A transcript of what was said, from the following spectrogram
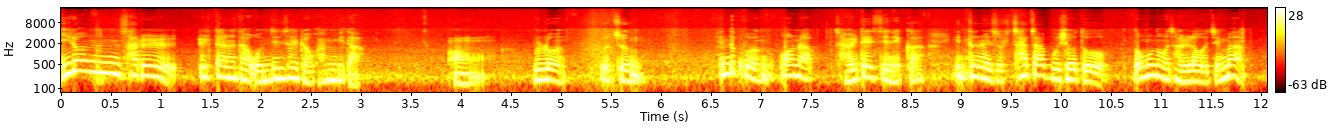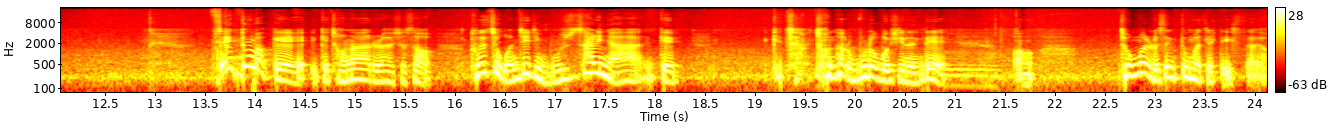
이런 살을 일단은 다 원진살이라고 합니다. 어, 물론 요즘 핸드폰 워낙 잘 돼 있으니까 인터넷으로 찾아보셔도 너무너무 잘 나오지만 생뚱맞게 이렇게 전화를 하셔서 도대체 원진이 무슨 살이냐 이렇게, 이렇게 저- 전화로 물어보시는데 어, 정말로 생뚱맞을 때 있어요.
